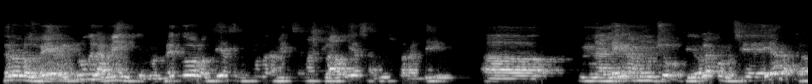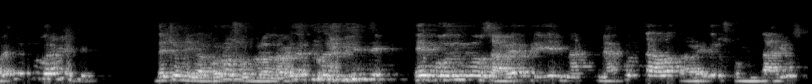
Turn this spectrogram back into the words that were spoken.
pero los ve en el Club de la Mente. Los ve todos los días en el Club de la Mente. Se llama Claudia, saludos para ti. Uh, me alegra mucho porque yo la conocí de ella a través del Club de la Mente de hecho ni la conozco, pero a través de realmente he podido saber de ella y me ha, contado a través de los comentarios.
